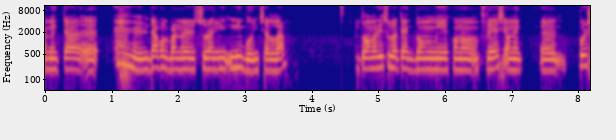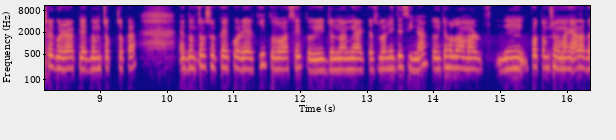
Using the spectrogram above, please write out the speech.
আমি একটা ডাবল বার্নারের চূড়া নিব ইনশাল্লাহ। তো আমার এই চুলাটা একদম এখনও ফ্রেশ, অনেক পরিষ্কার করে রাখলে একদম চকচকা, একদম চকচকাই করে আর কি, তোলো আছে। তো এই জন্য আমি আরেকটা চুলা নিতেছি না। তো এটা হলো আমার প্রথম মানে আলাদা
